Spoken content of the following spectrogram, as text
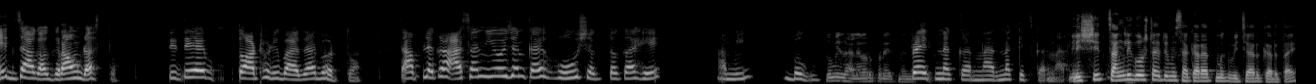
एक जागा ग्राउंड असतो. तिथे तो आठवडी बाजार भरतो. तर आपल्याकडे असं नियोजन काय होऊ शकतं का हे आम्ही बघू. तुम्ही झाल्यावर प्रयत्न नक्की प्रयत्न करणार नक्कीच करणार. निश्चित चांगली गोष्ट आहे तुम्ही सकारात्मक विचार करताय.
